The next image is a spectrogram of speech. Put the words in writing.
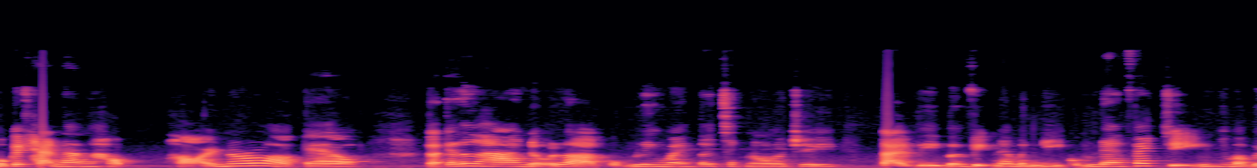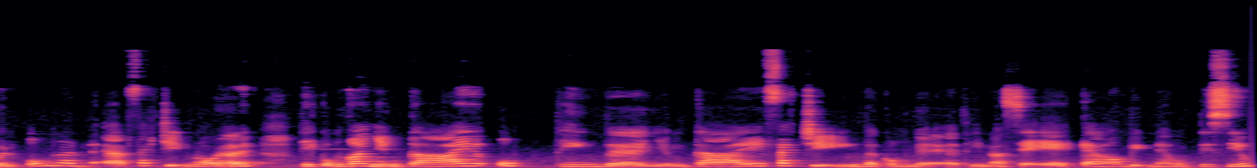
một cái khả năng học hỏi nó rất là cao. Và cái thứ hai nữa là cũng liên quan tới technology tại vì bên Việt Nam mình thì cũng đang phát triển, nhưng mà bên Úc nó đã phát triển rồi ấy. Thì cũng có những cái Úc thiên về những cái phát triển về công nghệ thì nó sẽ cao hơn Việt Nam một tí xíu.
